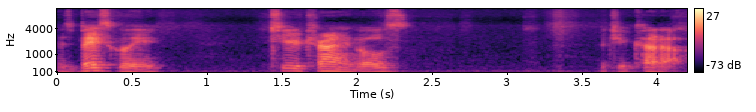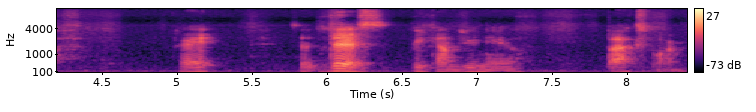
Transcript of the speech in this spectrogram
is basically two triangles that you cut off, right? So this becomes your new box form.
